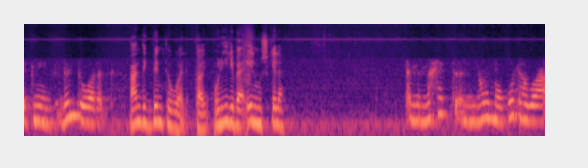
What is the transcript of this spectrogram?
اتنين بنت وولد. عندك بنت وولد طيب قولي لي بقى إيه المشكلة من ناحية إن هو موجود هو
